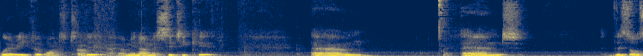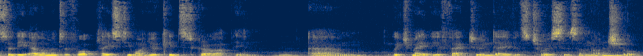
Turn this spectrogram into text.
where Eva wanted to live. I mean, I'm a city kid. Um, and there's also the element of what place do you want your kids to grow up in, um, which may be a factor in David's choices, I'm not Mm. sure.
